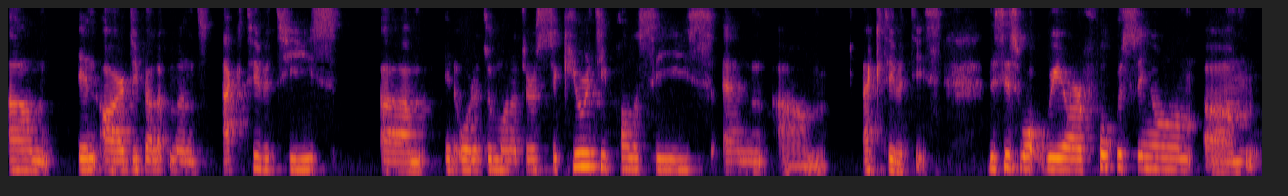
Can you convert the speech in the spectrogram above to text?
um, in our development activities um, in order to monitor security policies and um, activities. This is what we are focusing on um,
